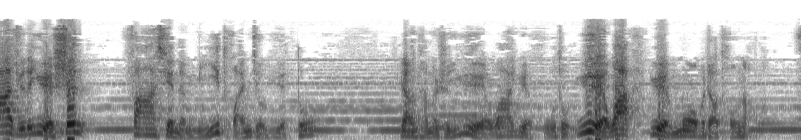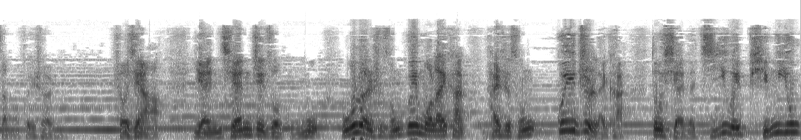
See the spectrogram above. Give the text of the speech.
挖掘的越深，发现的谜团就越多，让他们是越挖越糊涂，越挖越摸不着头脑了。怎么回事呢？首先啊，眼前这座古墓，无论是从规模来看，还是从规制来看，都显得极为平庸，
